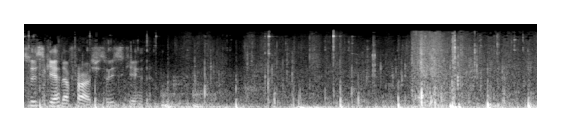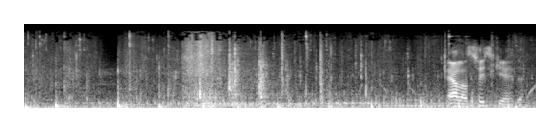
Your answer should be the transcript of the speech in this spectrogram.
Sua esquerda, Frost, sua esquerda. Ela, sua esquerda.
